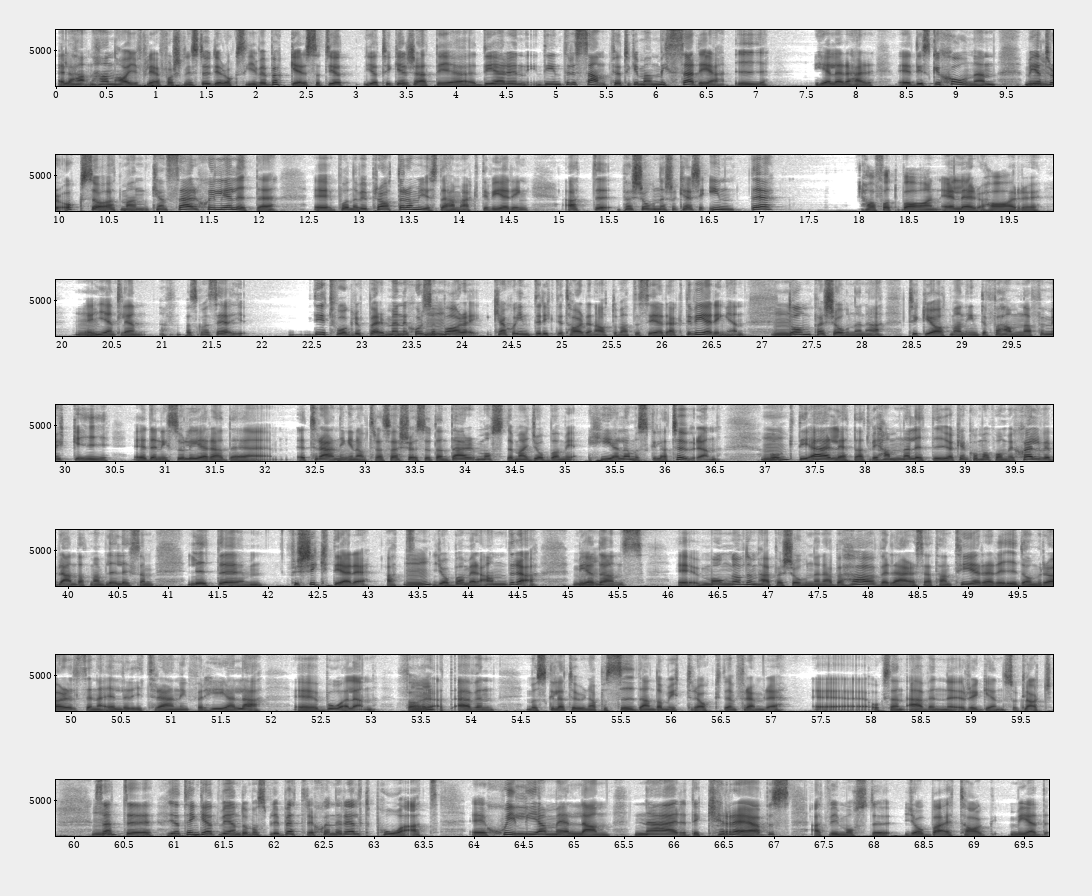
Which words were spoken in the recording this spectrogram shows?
eller han, han har ju flera forskningsstudier och skriver böcker, så jag, jag tycker så att det, det, är en, det är intressant, för jag tycker man missar det i hela den här eh, diskussionen. Men mm. jag tror också att man kan särskilja lite eh, på när vi pratar om just det här med aktivering, att eh, personer som kanske inte har fått barn eller har eh, mm. egentligen, vad ska man säga, det är två grupper. Människor som mm. bara kanske inte riktigt har den automatiserade aktiveringen. Mm. De personerna tycker jag att man inte får hamna för mycket i eh, den isolerade eh, träningen av transversus, utan där måste man jobba med hela muskulaturen. Mm. Och det är lätt att vi hamnar lite i, jag kan komma på mig själv ibland, att man blir liksom lite mm, försiktigare att mm. jobba med det andra. Medans eh, många av de här personerna behöver lära sig att hantera det i de rörelserna eller i träning för hela eh, bålen. För mm. att även muskulaturerna på sidan, de yttre och den främre eh, och sen även ryggen såklart. Mm. Så att eh, jag tänker att vi ändå måste bli bättre generellt på att eh, skilja mellan när det krävs att vi måste jobba ett tag med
